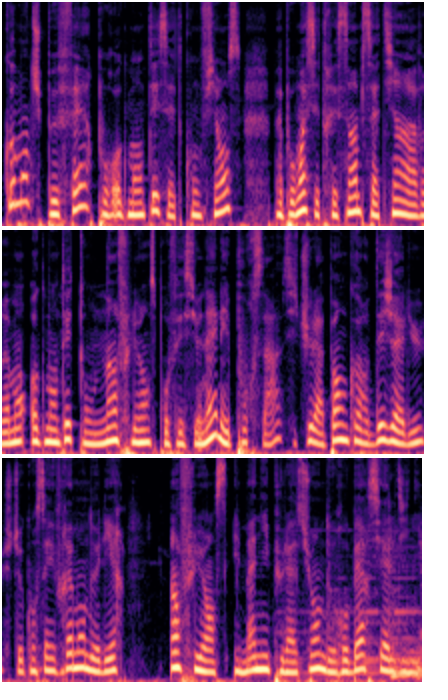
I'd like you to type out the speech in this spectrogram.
Comment tu peux faire pour augmenter cette confiance? Bah, Pour moi, c'est très simple, ça tient à vraiment augmenter ton influence professionnelle. Et pour ça, si tu l'as pas encore déjà lu, je te conseille vraiment de lire Influence et manipulation de Robert Cialdini.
